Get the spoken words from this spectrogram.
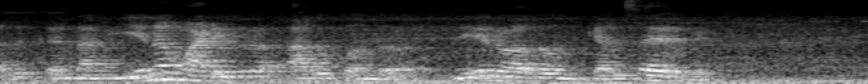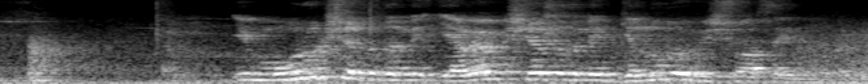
ಅದಕ್ಕೆ ನಾವು ಏನೋ ಮಾಡಿದ್ರು ಅದಕ್ಕೊಂದು ನೇರವಾದ ಒಂದು ಕೆಲಸ ಇರಬೇಕು. ಈ ಮೂರು ಕ್ಷೇತ್ರದಲ್ಲಿ ಯಾವ್ಯಾವ ಕ್ಷೇತ್ರದಲ್ಲಿ ಗೆಲ್ಲುವ ವಿಶ್ವಾಸ ಇದೆ ನನಗೆ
